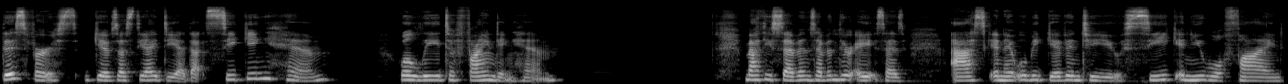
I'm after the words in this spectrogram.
This verse gives us the idea that seeking Him will lead to finding Him. Matthew 7 7 through 8 says, Ask and it will be given to you. Seek and you will find.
